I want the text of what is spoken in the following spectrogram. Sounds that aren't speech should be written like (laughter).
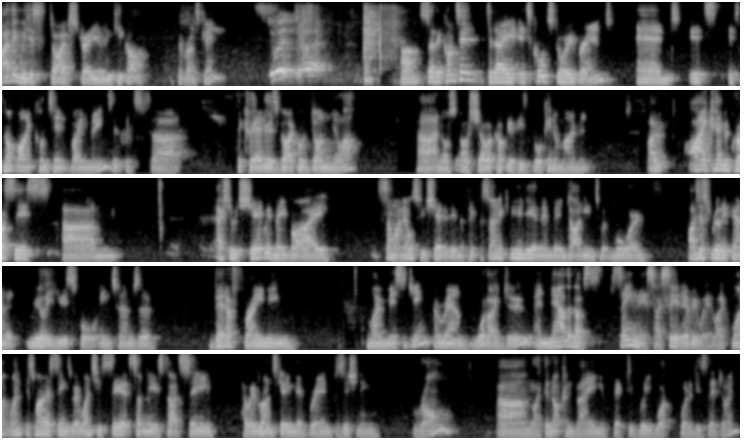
I think we just dive straight in and kick off. If everyone's keen. Let's do it. Do it. Um, so the content today, it's called Story Brand, and it's it's not my content by any means. It, it's uh, the creator is a guy called Don Miller, uh, and I'll, I'll show a copy of his book in a moment. I I came across this. Um, actually, was shared with me by someone else who shared it in the peak persona community, and then been diving into it more. And I've just really found it really useful in terms of better framing my messaging around what I do. And now that I've seen this, I see it everywhere. Like one, one, it's one of those things where once you see it, suddenly you start seeing how everyone's getting their brand positioning wrong. Um, like they're not conveying effectively what, what it is they're doing.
